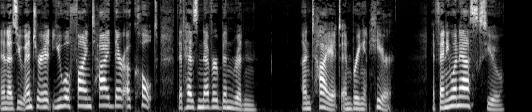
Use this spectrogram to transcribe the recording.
and as you enter it, you will find tied there a colt that has never been ridden. Untie it and bring it here. If anyone asks you,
